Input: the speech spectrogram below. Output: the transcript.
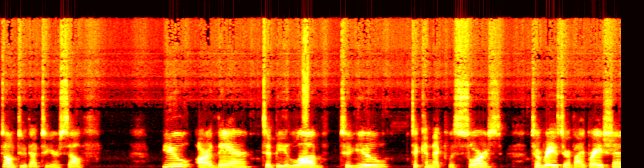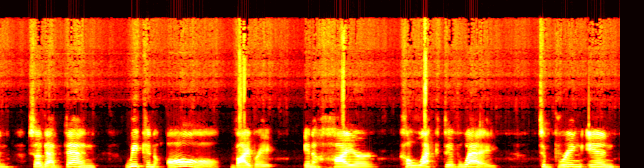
Don't do that to yourself. You are there to be love to you, to connect with Source, to raise your vibration, so that then we can all vibrate in a higher collective way to bring in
